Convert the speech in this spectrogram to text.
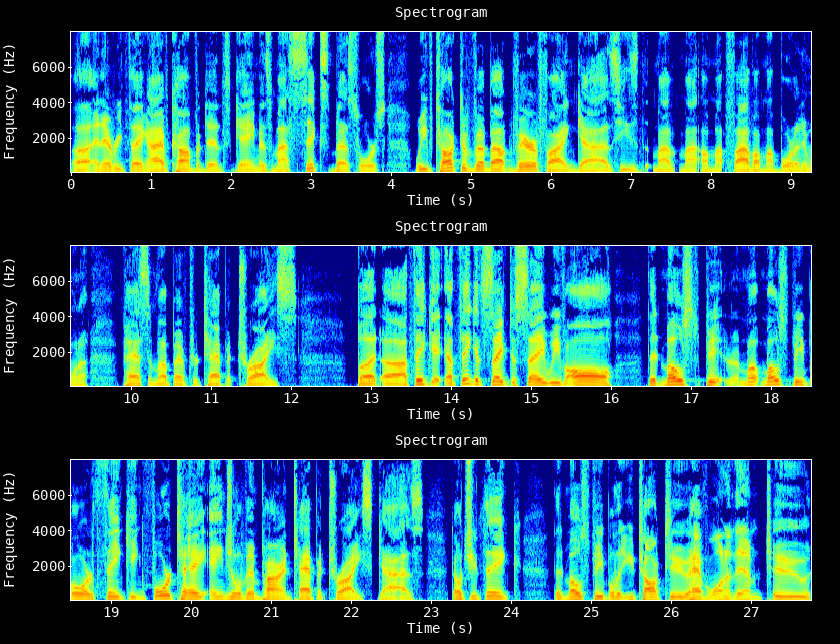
uh, and everything, I have confidence. Game is my sixth best horse. We've talked about verifying guys. He's my my on my five on my board. I didn't want to pass him up after Tapit Trice, but uh, I think it, I think it's safe to say we've all that most pe- mo- most people are thinking Forte, Angel of Empire, and Tapit Trice guys. Don't you think that most people that you talk to have one of them two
